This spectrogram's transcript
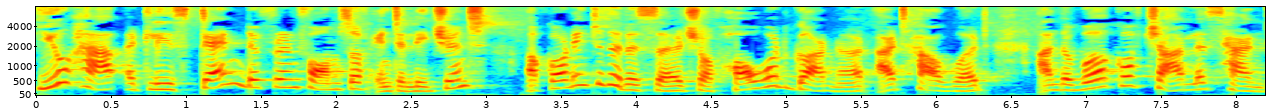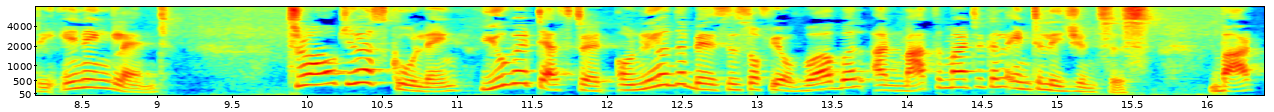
You have at least 10 different forms of intelligence according to the research of Howard Gardner at Harvard and the work of Charles Handy in England. Throughout your schooling, you were tested only on the basis of your verbal and mathematical intelligences. But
